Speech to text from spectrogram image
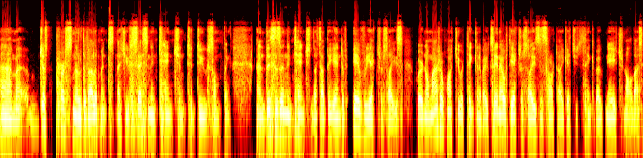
um, just personal development. That you set an intention to do something, and this is an intention that's at the end of every exercise. Where no matter what you were thinking about, say now if the exercise is of I get you to think about nature and all that,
